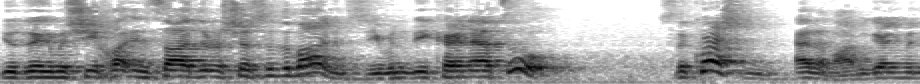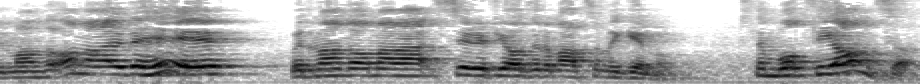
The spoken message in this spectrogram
you're doing a Mashiach inside the Rosh of the Bailim, so you wouldn't be Kohen at all. So the question, Elam, we going with the Manda Omar over here, with the Manda Omar at Sirif Yod and Matzah Megimel? So then what's the answer?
